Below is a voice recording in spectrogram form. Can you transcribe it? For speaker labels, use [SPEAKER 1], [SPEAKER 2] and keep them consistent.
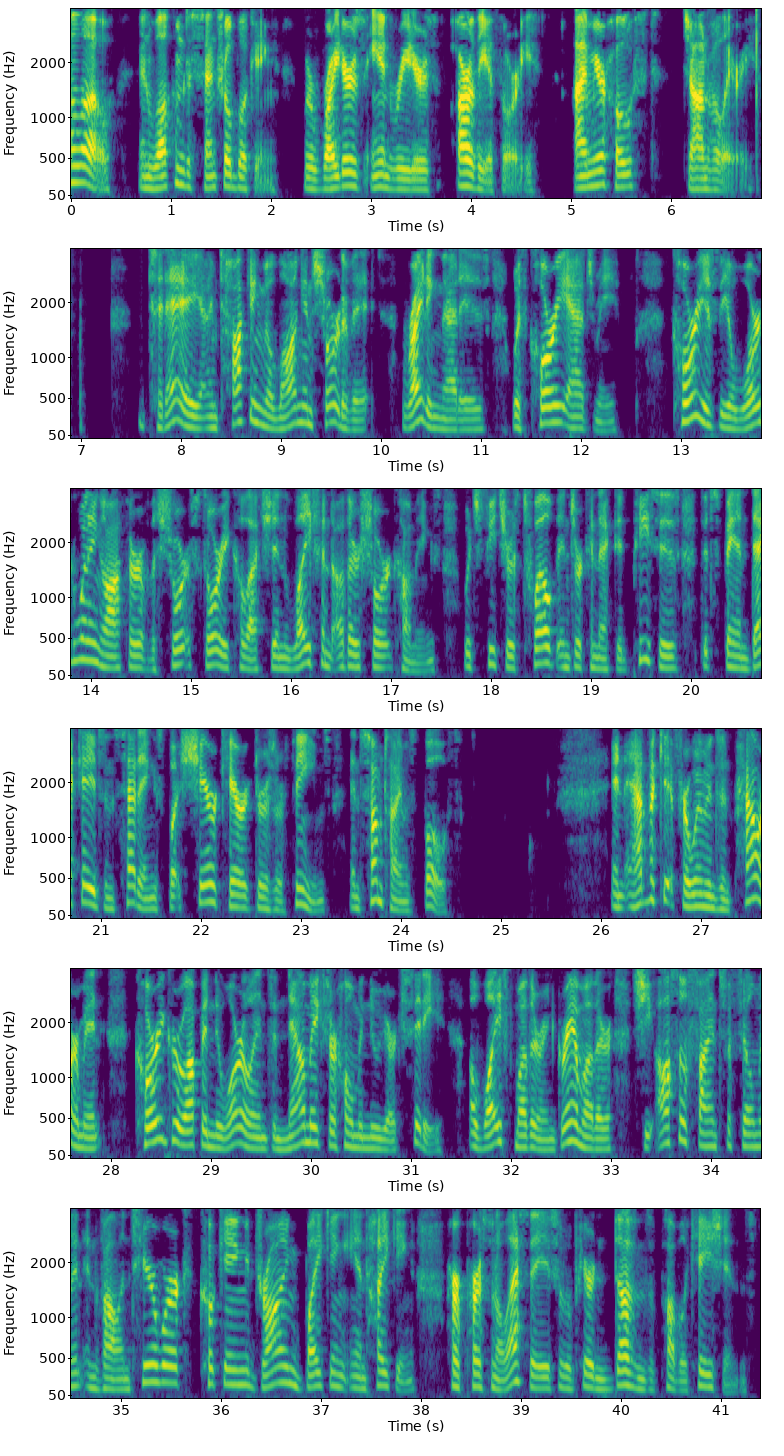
[SPEAKER 1] Hello, and welcome to Central Booking, where writers and readers are the authority. I'm your host, John Valeri. Today, I'm talking the long and short of it, writing that is, with Corie Adjmi. Corie is the award winning author of the short story collection Life and Other Shortcomings, which features 12 interconnected pieces that span decades and settings but share characters or themes, and sometimes both. An advocate for women's empowerment, Corie grew up in New Orleans and now makes her home in New York City. A wife, mother, and grandmother, she also finds fulfillment in volunteer work, cooking, drawing, biking, and hiking. Her personal essays have appeared in dozens of publications.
